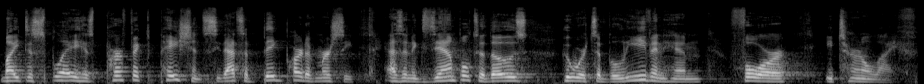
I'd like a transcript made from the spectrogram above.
might display his perfect patience. See, that's a big part of mercy, as an example to those who were to believe in him for eternal life.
